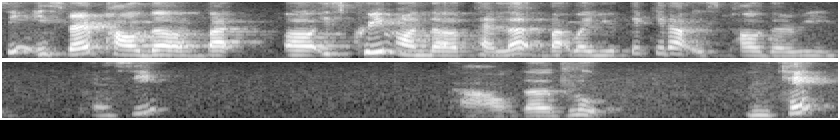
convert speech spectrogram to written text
see it's very powder but uh, it's cream on the palette but when you take it out it's powdery can see powder blue okay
